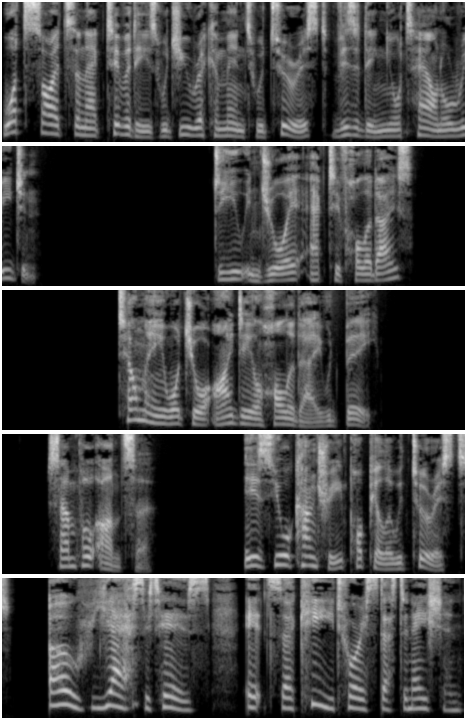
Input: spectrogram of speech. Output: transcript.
What sites and activities would you recommend to a tourist visiting your town or region? Do you enjoy active holidays? Tell me what your ideal holiday would be. Sample answer. Is your country popular with tourists? Oh, yes, it is. It's a key tourist destination.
